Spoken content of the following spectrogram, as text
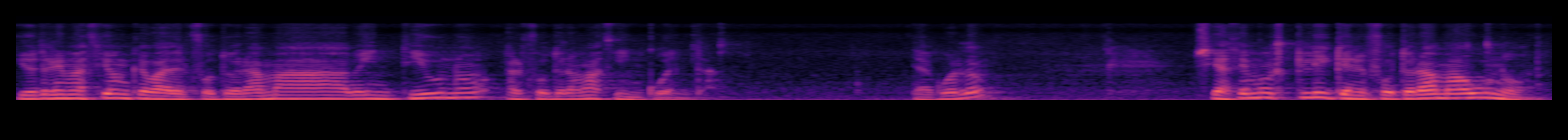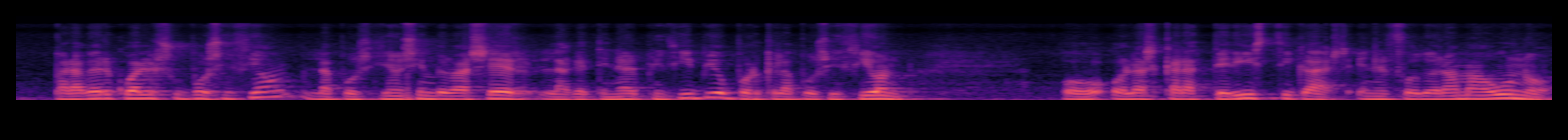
y otra animación que va del fotograma 21 al fotograma 50. ¿De acuerdo? Si hacemos clic en el fotograma 1 para ver cuál es su posición, la posición siempre va a ser la que tenía al principio porque la posición o, las características en el fotograma 1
